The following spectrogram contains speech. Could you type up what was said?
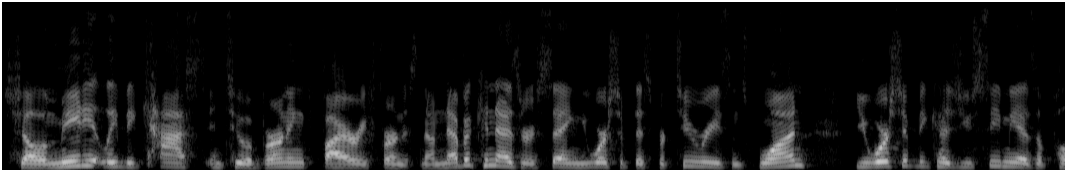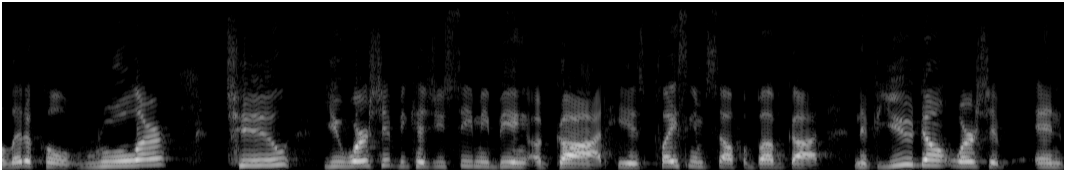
shall immediately be cast into a burning fiery furnace. Now, Nebuchadnezzar is saying you worship this for two reasons. One, you worship because you see me as a political ruler. Two, you worship because you see me being a God. He is placing himself above God. And if you don't worship and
